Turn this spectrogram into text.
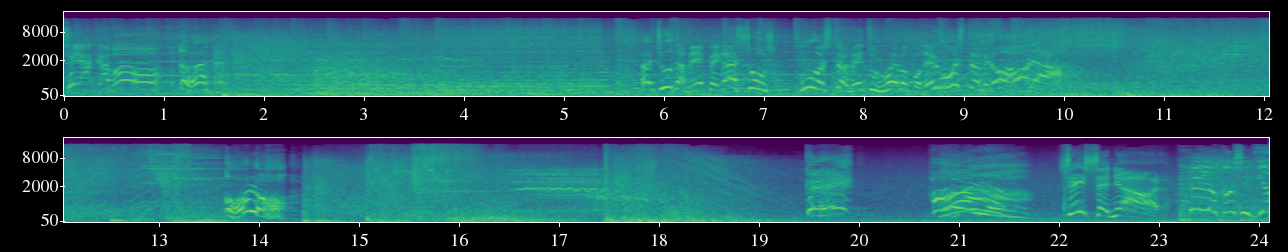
¡Se acabó! Ah. ¡Ayúdame, Pegasus! ¡Muéstrame tu nuevo poder! ¡Muéstramelo ahora! ¡Hola! ¿Qué? ¡Hola! ¡Sí, señor! ¡Lo consiguió!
